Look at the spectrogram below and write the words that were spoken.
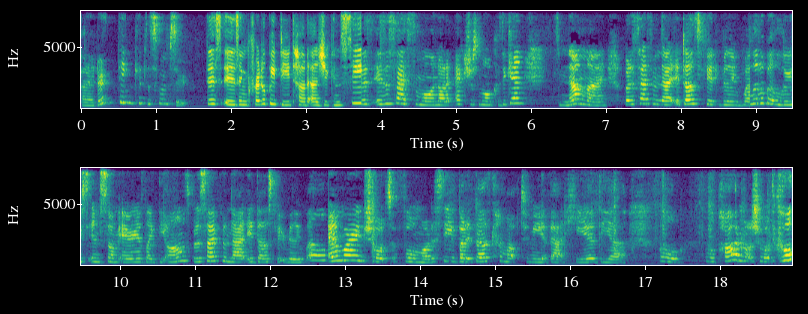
but I don't think it's a swimsuit. This is incredibly detailed as you can see. This is a size small and not an extra small because again, it's not mine. But aside from that, it does fit really well. A little bit loose in some areas like the arms, but aside from that, it does fit really well. I'm wearing shorts for modesty, but it does come up to me about here, the uh, little little part, I'm not sure what to call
